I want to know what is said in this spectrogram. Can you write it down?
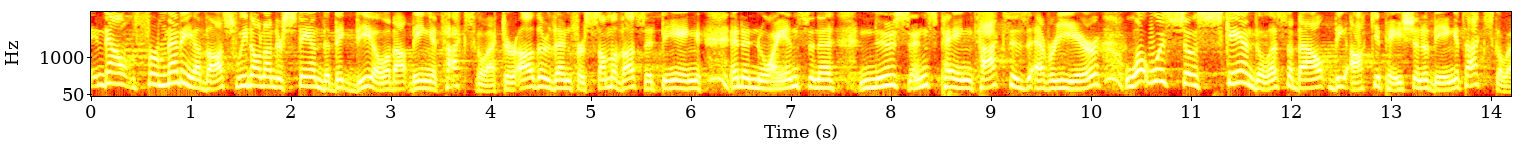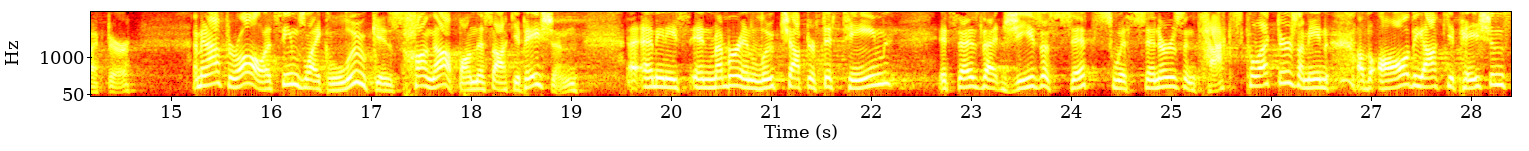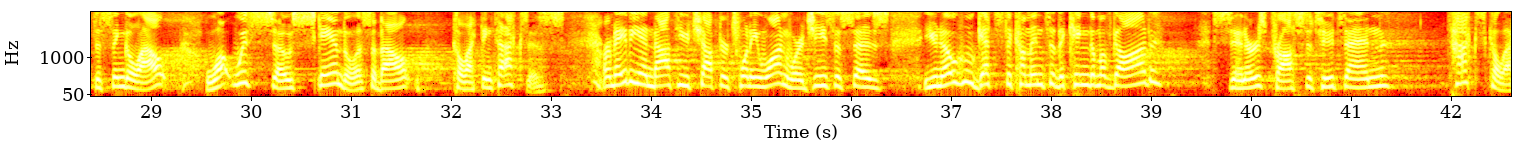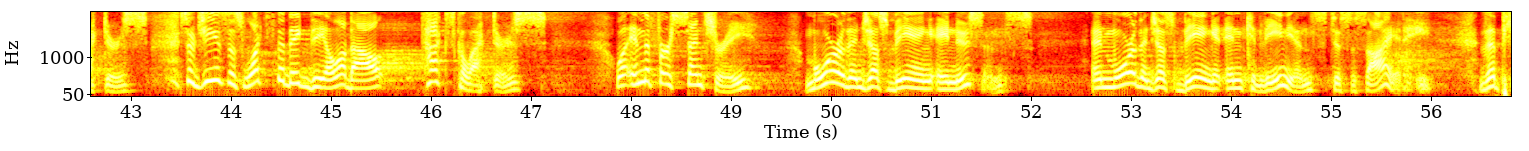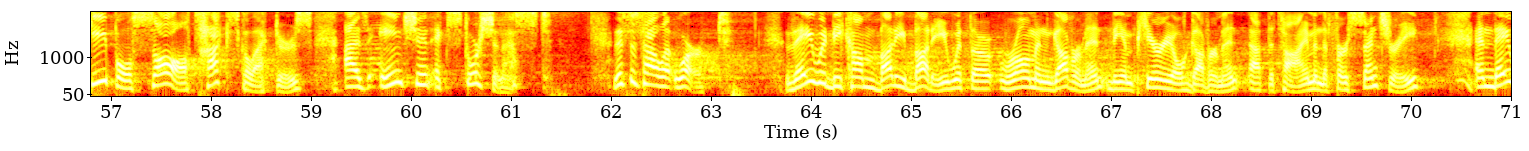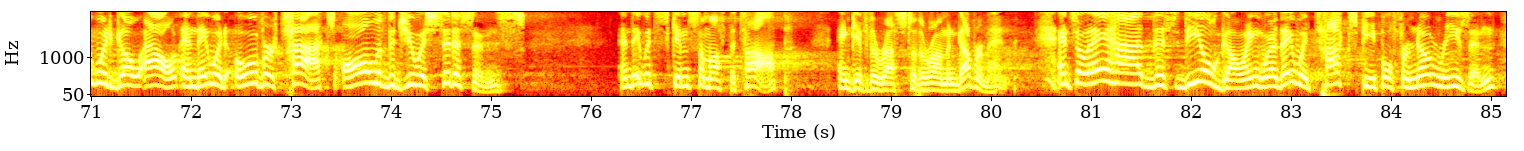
Now, for many of us, we don't understand the big deal about being a tax collector, other than for some of us it being an annoyance and a nuisance paying taxes every year. What was so scandalous about the occupation of being a tax collector? I mean, after all, it seems like Luke is hung up on this occupation. I mean, he's, and remember in Luke chapter 15, it says that Jesus sits with sinners and tax collectors. I mean, of all the occupations to single out, what was so scandalous about collecting taxes? Or maybe in Matthew chapter 21, where Jesus says, You know who gets to come into the kingdom of God? Sinners, prostitutes, and tax collectors. So, Jesus, what's the big deal about tax collectors? Well, in the first century, more than just being a nuisance, and more than just being an inconvenience to society. The people saw tax collectors as ancient extortionists. This is how it worked. They would become buddy buddy with the Roman government, the imperial government at the time in the first century, and they would go out and they would overtax all of the Jewish citizens, and they would skim some off the top and give the rest to the Roman government. And so they had this deal going where they would tax people for no reason,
